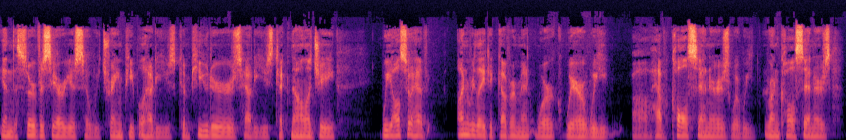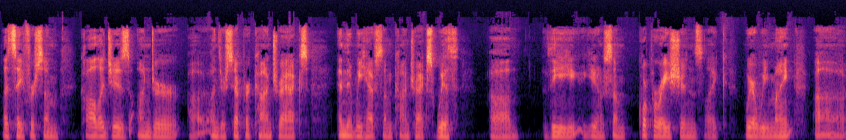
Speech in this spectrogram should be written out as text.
in the service area. So we train people how to use computers, how to use technology. We also have unrelated government work where we uh, have call centers, where we run call centers, let's say for some colleges under uh, under separate contracts, and then we have some contracts with um, the you know some corporations like where we might uh,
